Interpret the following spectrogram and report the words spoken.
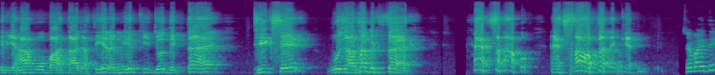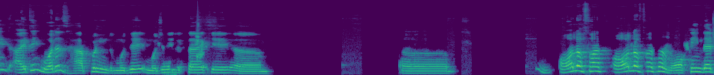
फिर यहाँ वो बात आ जाती है रणवीर की जो दिखता है ठीक से वो ज़्यादा बिकता है। ऐसा हो, ऐसा होता है क्या? जब I think I think what has happened मुझे मुझे लगता है कि all of us all of us are walking that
